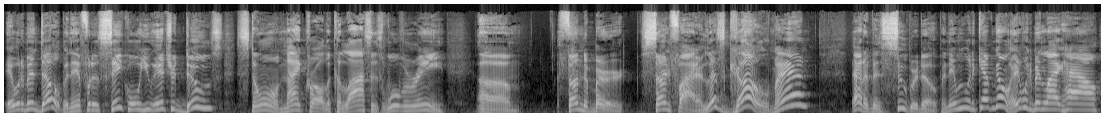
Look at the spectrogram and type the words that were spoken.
It would have been dope. And then for the sequel, you introduce Storm, Nightcrawler, Colossus, Wolverine, um, Thunderbird, Sunfire. Let's go, man. That would have been super dope. And then we would have kept going. It would have been like how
